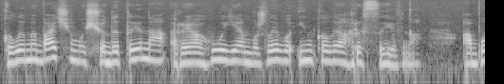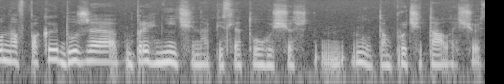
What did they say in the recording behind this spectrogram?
коли ми бачимо, що дитина реагує, можливо, інколи агресивно, або навпаки дуже пригнічена після того, що ну, там прочитала щось.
